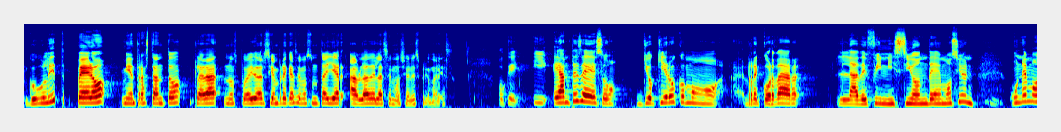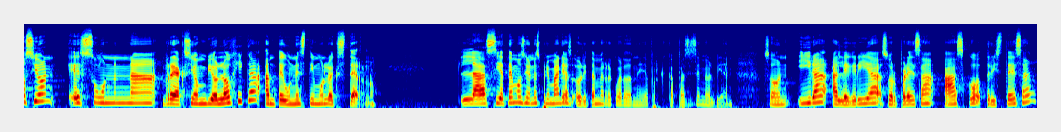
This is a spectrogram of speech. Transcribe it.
Google it, pero mientras tanto, Clara nos puede ayudar siempre que hacemos un taller, habla de las emociones primarias. Ok, y antes de eso, yo quiero como recordar la definición de emoción. Una emoción es una reacción biológica ante un estímulo externo. Las siete emociones primarias, ahorita me recuerdan, Nidia, porque capaz si se me olvidan. Son ira, alegría, sorpresa, asco, tristeza.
